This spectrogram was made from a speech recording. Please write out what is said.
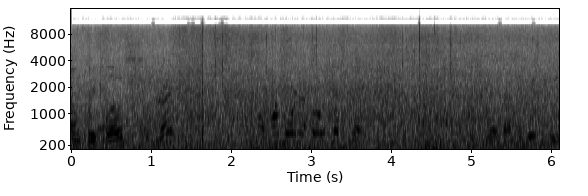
Something pretty close. Right? Oh, one more than I thought was yesterday. Yeah, that's a good thing.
